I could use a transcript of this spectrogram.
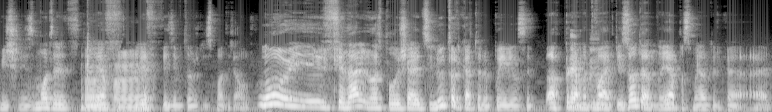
Миша не смотрит, uh-huh. Лев, Лев, видимо, тоже не смотрел. Ну и в финале у нас получается Лютер, который появился. А, прямо uh-huh. два эпизода, но я посмотрел только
